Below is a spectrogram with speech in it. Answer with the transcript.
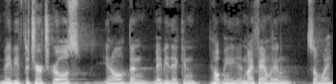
maybe if the church grows, you know, then maybe they can help me and my family in some way.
